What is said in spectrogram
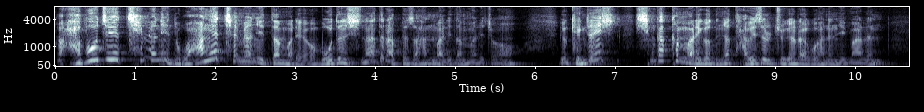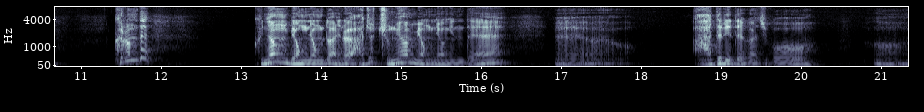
아버지의 체면이 왕의 체면이 있단 말이에요. 모든 신하들 앞에서 한 말이단 말이죠. 이거 굉장히 심각한 말이거든요. 다윗을 죽여라고 하는 이 말은. 그런데 그냥 명령도 아니라 아주 중요한 명령인데 아들이 돼 가지고 어,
